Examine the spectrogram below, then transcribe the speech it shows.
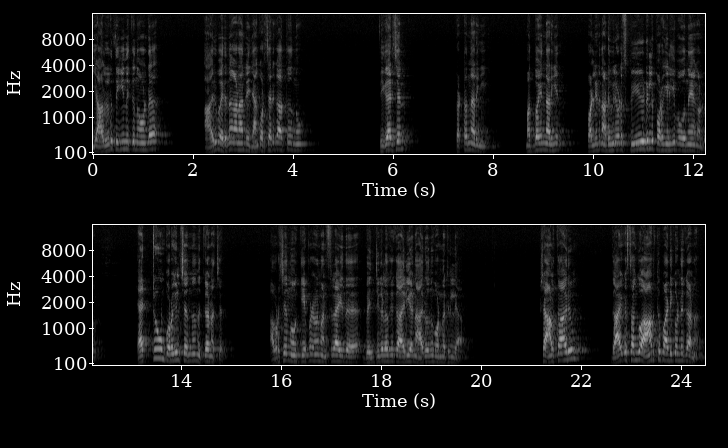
ഈ ആളുകൾ തിങ്ങി നിൽക്കുന്നതുകൊണ്ട് ആരും വരുന്ന കാണാനില്ല. ഞാൻ കുറച്ചേരം കാത്തു നിന്നു. വികാരിച്ചൻ പെട്ടെന്ന് ഇറങ്ങി. മദ്ബയിൽ നിന്ന് ഇറങ്ങി പള്ളിയുടെ നടുവിലൂടെ സ്പീഡിൽ പുറകിലേക്ക് പോകുന്നത് ഞാൻ കണ്ടു. ഏറ്റവും പുറകിൽ ചെന്ന് നിൽക്കുകയാണ് അച്ഛൻ. അവിടെ ചെന്ന് നോക്കിയപ്പോഴാണ് മനസ്സിലായത് ബെഞ്ചുകളൊക്കെ കാര്യമാണ് ആരും ഒന്നും കൊണ്ടിട്ടില്ല പക്ഷെ ആൾക്കാരും ഗായക സംഘവും ആർത്ത് പാടിക്കൊണ്ടിരിക്കുകയാണ്.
